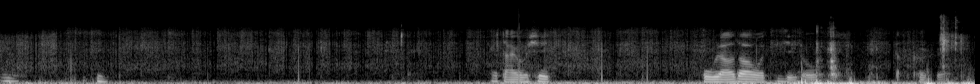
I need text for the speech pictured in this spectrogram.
我打游戏无聊到我自己都打瞌睡。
